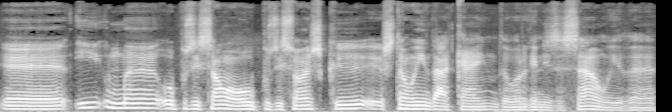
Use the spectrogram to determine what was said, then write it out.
Eh, e uma oposição ou oposições que estão ainda aquém da organização e da,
